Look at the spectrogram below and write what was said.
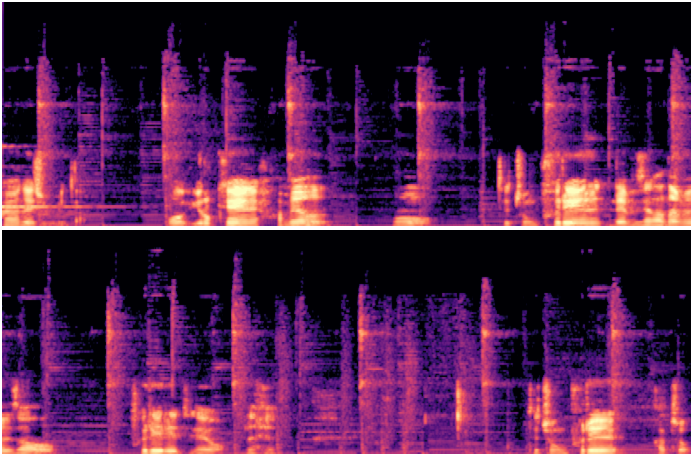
표현해 줍니다. 뭐 이렇게 하면 어, 대충 프릴 냄새가 나면서 프릴이 돼요. 네. 대충 프릴 같죠?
